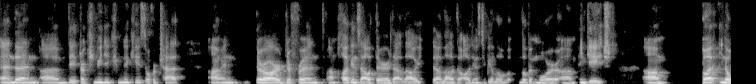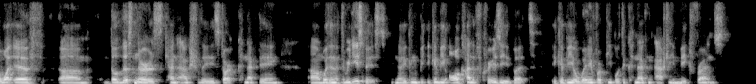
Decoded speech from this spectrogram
and then um, they, their community communicates over chat. Um, and there are different um, plugins out there that allow that allow the audience to be a little, little bit more um, engaged. but you know, what if the listeners can actually start connecting within a 3D space? You know, it can be it can be all kind of crazy, but it could be a way for people to connect and actually make friends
